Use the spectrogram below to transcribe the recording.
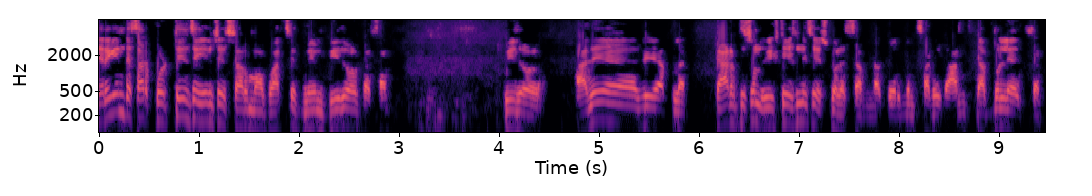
జరిగింటే సార్ కొట్టేసి ఏం చేస్తారు సార్ మా పరిస్థితి మేము బీదోళ్ళ సార్. బీదోళ్ళ అదే అది అట్లా క్యారెక్టర్ తీసుకుని రిజిస్ట్రేషన్ చేసుకోలేదు సార్ నా పేరు మీద సార్ ఇక అంత డబ్బులు లేదు సార్.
